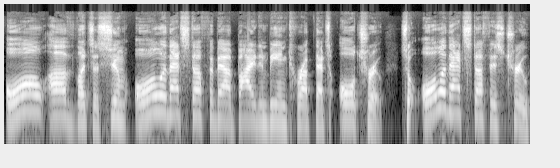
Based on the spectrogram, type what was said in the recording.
all of, let's assume all of that stuff about Biden being corrupt, that's all true. So all of that stuff is true,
